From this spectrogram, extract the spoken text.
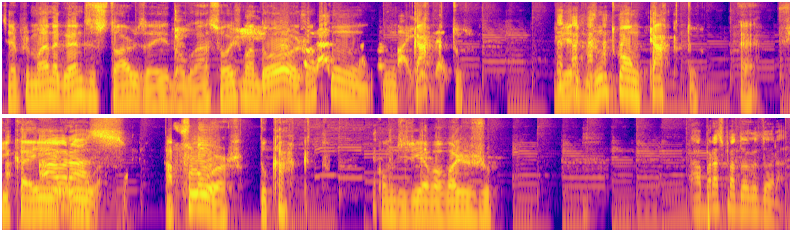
sempre, manda grandes stories aí, Douglas. Hoje mandou junto com um Bahia, cacto. E ele junto com um cacto. É, fica aí o, a flor do cacto. Como diria a vovó Juju. Abraço pra Douglas Dourado.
